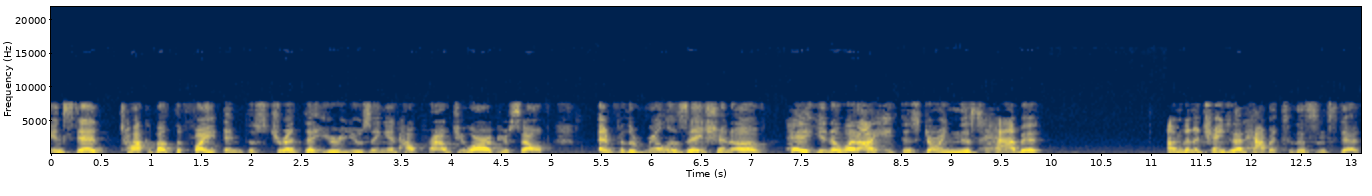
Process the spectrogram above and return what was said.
Instead, talk about the fight and the strength that you're using and how proud you are of yourself. And for the realization of, hey, you know what? I eat this during this habit. I'm going to change that habit to this instead.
